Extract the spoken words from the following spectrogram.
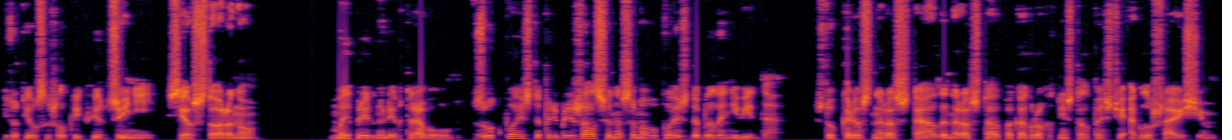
и тут я услышал крик Вирджинии. «Сев в сторону!» Мы прыгнули в траву. Звук поезда приближался, но самого поезда было не видно. Стук колес нарастал и нарастал, пока грохот не стал почти оглушающим.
